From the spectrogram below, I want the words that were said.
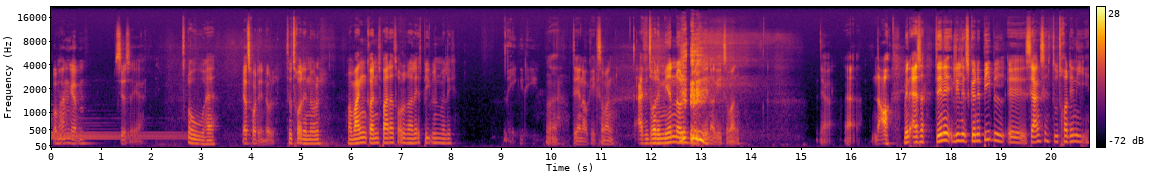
Hvor mange af dem siger så ja? Oha. Jeg tror det er 0. Du tror, det er 0. Hvor mange grønne spejder tror du, der har læst Bibelen, vel ikke? Ingen idé. Nej, det er nok ikke så mange. Ej, jeg tror, det er mere end 0, men det er nok ikke så mange. Ja. Ja. Nå, men altså, denne lille skønne bibel-seance, du trådte ind i,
